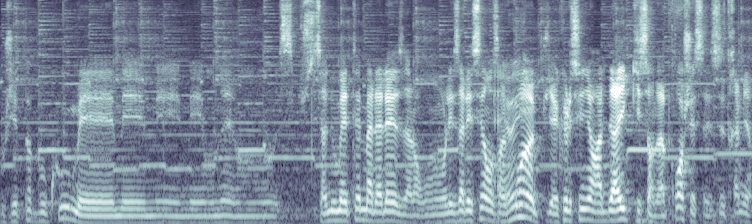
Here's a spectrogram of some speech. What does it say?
bougeait pas beaucoup, mais, mais, mais, mais on est, on- ça nous mettait mal à l'aise. Alors on les a laissés dans un Eh oui. coin, et puis il y a que le seigneur Alderic qui s'en approche, et c'est c'est très bien.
